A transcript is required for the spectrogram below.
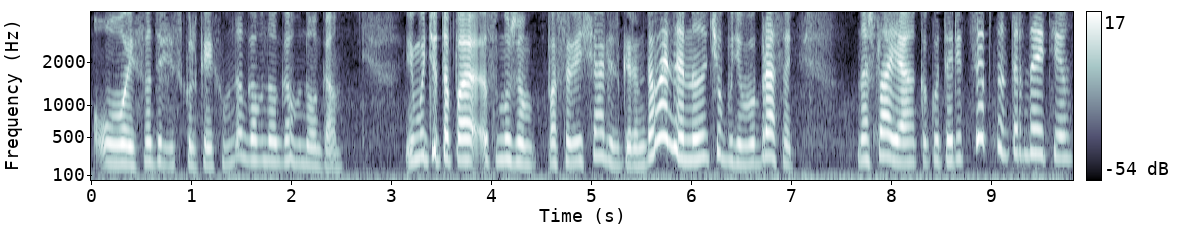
ой, смотрите, сколько их много-много-много. И мы что-то по, с мужем посовещались, говорим, давай, наверное, ну что будем выбрасывать? Нашла я какой-то рецепт в интернете.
